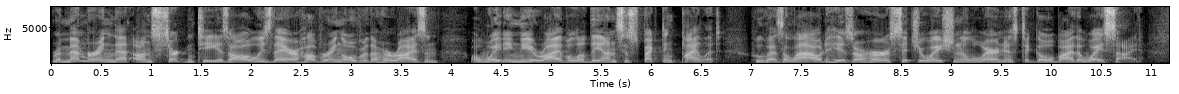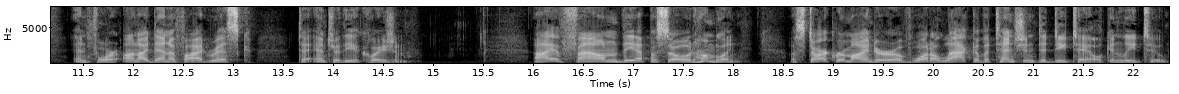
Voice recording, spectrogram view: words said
Remembering that uncertainty is always there hovering over the horizon, awaiting the arrival of the unsuspecting pilot who has allowed his or her situational awareness to go by the wayside and for unidentified risk to enter the equation. I have found the episode humbling, a stark reminder of what a lack of attention to detail can lead to.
